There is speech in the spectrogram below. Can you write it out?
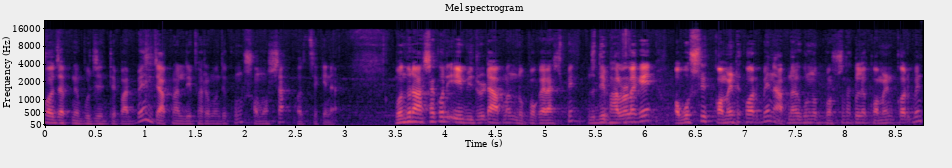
সহজে আপনি বুঝে নিতে পারবেন যে আপনার লিভারের মধ্যে কোনো সমস্যা হচ্ছে কিনা। বন্ধুরা, আশা করি এই ভিডিওটা আপনার উপকার আসবে। যদি ভালো লাগে, অবশ্যই কমেন্ট করবেন। আপনার কোনো প্রশ্ন থাকলে কমেন্ট করবেন।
